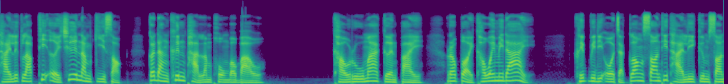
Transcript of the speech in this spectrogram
ชายลึกลับที่เอ่ยชื่อนำกีซอก ก็ดังขึ้นผ่านลำโพงเบาๆ เขารู้มากเกินไป เราปล่อยเขาไว้ไม่ได้ ลิปวิดีโอจากกล้องซ่อนที่ถ่ายลีกึมซอน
